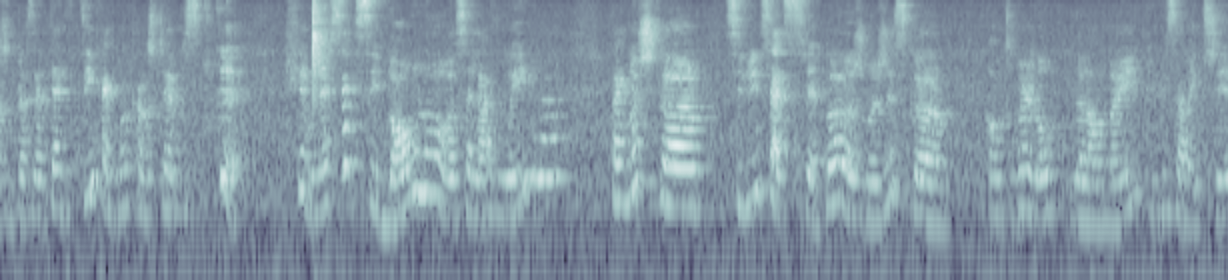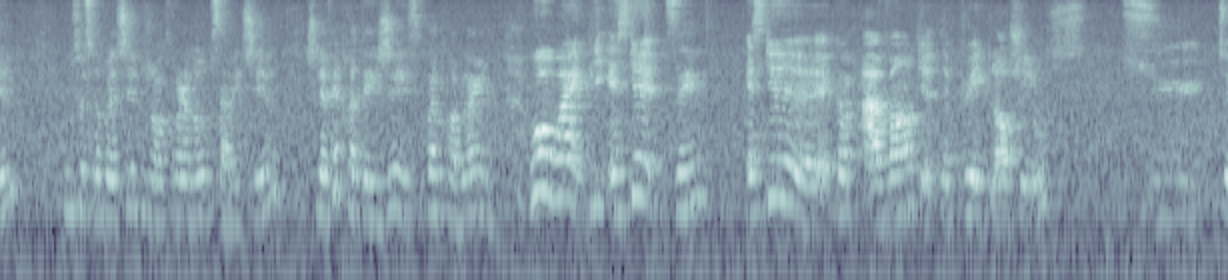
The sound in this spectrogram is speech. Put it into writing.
J'ai une personnalité addictive. Fait que moi, quand j'étais. Surtout que, crime, le sexe, c'est bon, là, on va se l'avouer, là. Fait que moi, je suis comme. Si lui ne me satisfait pas, je vais juste, comme, en trouver un autre le lendemain, puis lui, ça va être chill. Ou ce sera pas chill, puis je vais en trouver un autre, puis ça va être chill. Je le fais protéger. C'est quoi le problème? Ouais, ouais. Puis est-ce que, Tu sais? Est-ce que, euh, comme avant que t'aies pu être lâché lousse, tu te.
